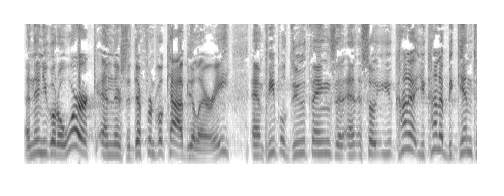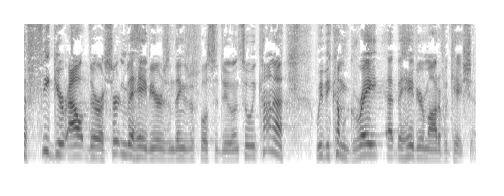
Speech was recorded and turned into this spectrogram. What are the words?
And then you go to work and there's a different vocabulary and people do things. And, and so you kind of, you kind of begin to figure out there are certain behaviors and things we're supposed to do. And so we kind of, we become great at behavior modification.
